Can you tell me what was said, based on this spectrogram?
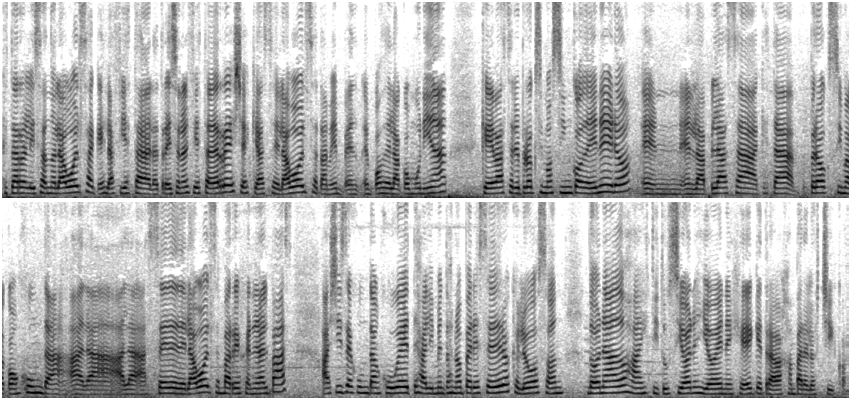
que está realizando la Bolsa, que es la fiesta, la tradicional fiesta de Reyes que hace la Bolsa, también en, pos de la comunidad, que va a ser el próximo 5 de enero en, en la plaza que está próxima, conjunta a la, a la sede de la Bolsa, en Barrio General Paz. Allí se juntan juguetes, alimentos no perecederos que luego son donados a instituciones y ONG que trabajan para los chicos.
